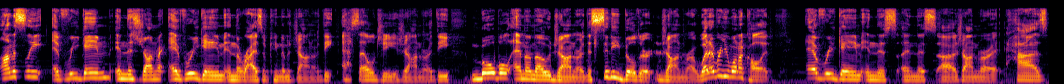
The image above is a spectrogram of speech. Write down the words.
honestly every game in this genre every game in the Rise of Kingdoms genre the SLG genre the mobile MMO genre the city builder genre whatever you want to call it every game in this in this uh, genre has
